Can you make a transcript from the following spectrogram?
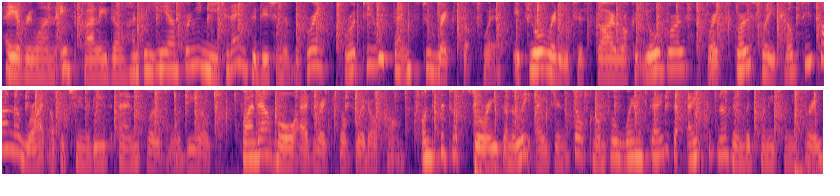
Hey everyone, it's Kylie Dulhunty here, bringing you today's edition of The Brief, brought to you with thanks to Rex Software. If you're ready to skyrocket your growth, Rex Grow Suite helps you find the right opportunities and close more deals. Find out more at rexsoftware.com. On to the top stories on eliteagent.com for Wednesday, the 8th of November 2023.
